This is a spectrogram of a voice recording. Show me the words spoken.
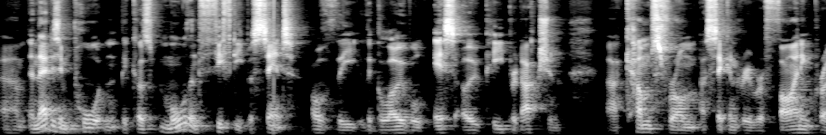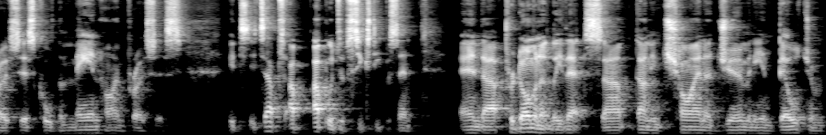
Um, and that is important because more than 50% of the, the global SOP production uh, comes from a secondary refining process called the Mannheim process. It's, it's up, up upwards of 60%. And uh, predominantly that's uh, done in China, Germany, and Belgium.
